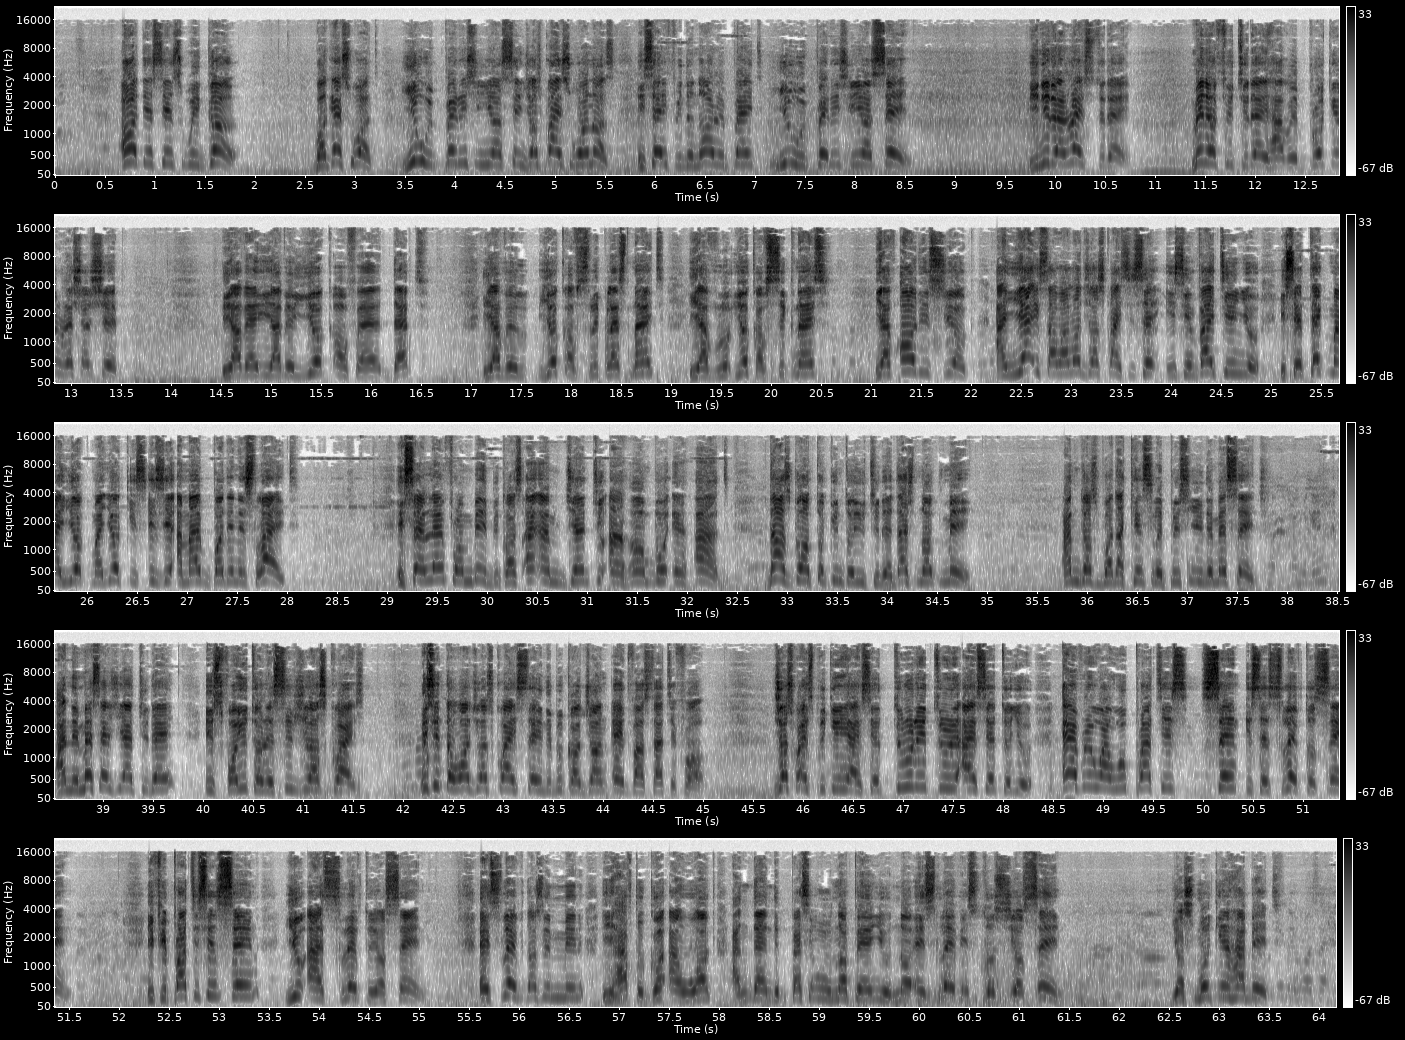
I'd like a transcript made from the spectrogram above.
All these things we go. But guess what? You will perish in your sin. Jesus Christ warned us. He said, if you do not repent, you will perish in your sin. You need a rest today. Many of you today have a broken relationship. You have a, you have a yoke of uh, debt. You have a yoke of sleepless nights. You have yoke of sickness. You have all this yoke. And here is our Lord Jesus Christ. He said, He's inviting you. He said, Take my yoke. My yoke is easy and my burden is light. He said, Learn from me because I am gentle and humble in heart. That's God talking to you today. That's not me. I'm just Brother Kingsley preaching you the message. And the message here today is for you to receive Jesus Christ. Listen to what Jesus Christ said in the book of John 8, verse 34. Jesus Christ speaking here, I said, Truly, truly, I say to you, everyone who practices sin is a slave to sin. If you practice sin, you are a slave to your sin. A slave doesn't mean you have to go and work and then the person will not pay you. No, a slave is to your sin. Your smoking habit,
